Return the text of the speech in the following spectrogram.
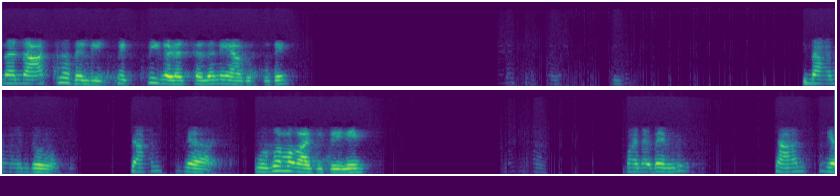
ನನ್ನ ಆತ್ಮದಲ್ಲಿ ಶಕ್ತಿಗಳ ಚಲನೆಯಾಗುತ್ತದೆ. ನಾನು ಒಂದು ಶಾಂತಿಯ ಉಗಮವಾಗಿದ್ದೇನೆ. ಮನದಲ್ಲಿ ಶಾಂತಿಯ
